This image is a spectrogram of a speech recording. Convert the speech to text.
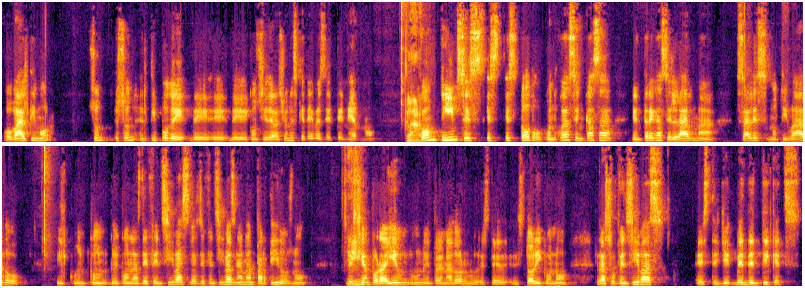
o Baltimore, son, son el tipo de, de, consideraciones que debes de tener, ¿no? Claro. Home Teams es, es, es todo. Cuando juegas en casa, entregas el alma, sales motivado, y con, las defensivas, las defensivas ganan partidos, ¿no? Decían por ahí un, entrenador este, histórico, ¿no? Las ofensivas este, venden tickets,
